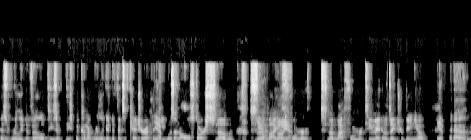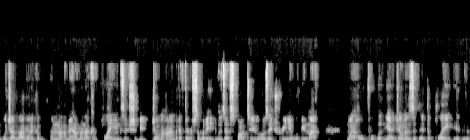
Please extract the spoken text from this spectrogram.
has really developed. He's a, he's become a really good defensive catcher. I think Yep. he was an All Star snub, snub Yeah. by his Oh, yeah. former snub by former teammate Jose Trevino. Yep. Uh, which I'm not going to. Com- I'm not. I mean, I'm to complain because it should be Jonah Heim. But if there was somebody he'd lose that spot to, Jose Trevino would be my my hopeful. But yeah, Jonah's at, at the plate hitting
